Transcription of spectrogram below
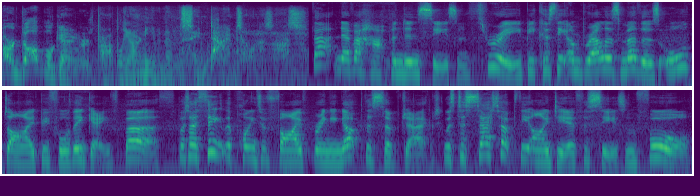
Our doppelgangers Probably aren't even in the same time zone as us. That never happened in season 3 because the Umbrella's mother mothers all died before they gave birth. But I think the point of 5 bringing up the subject was to set up the idea for season 4.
